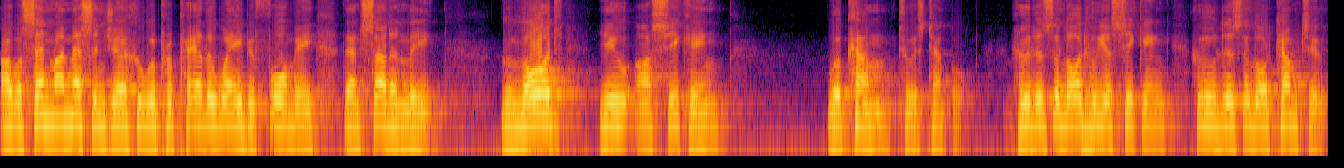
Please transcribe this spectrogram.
I will send my messenger who will prepare the way before me. Then suddenly, the Lord you are seeking will come to his temple. Who does the Lord who you're seeking, who does the Lord come to?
